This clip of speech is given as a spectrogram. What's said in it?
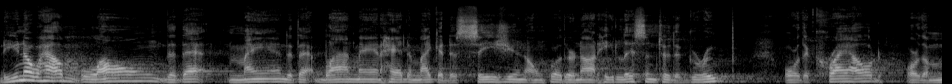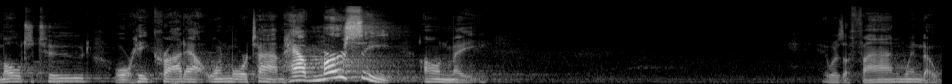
Do you know how long that that man, that that blind man had to make a decision on whether or not he listened to the group or the crowd or the multitude or he cried out one more time, Have mercy on me? It was a fine window.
